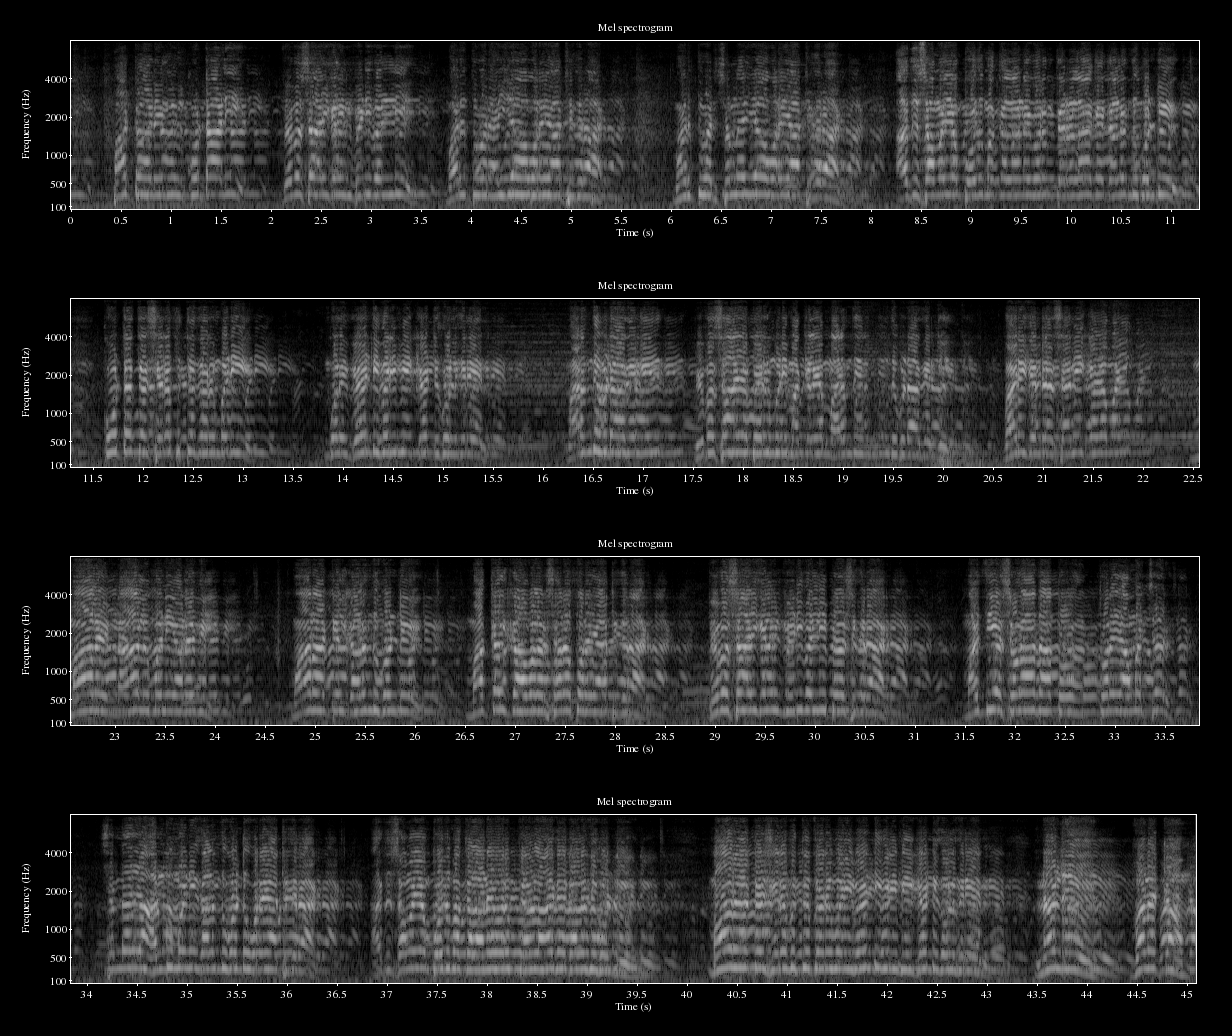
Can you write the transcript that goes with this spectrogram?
பாட்டாளிகளின் கூட்டாளி விவசாயிகளின் விடிவள்ளி மருத்துவர் ஐயா உரையாற்றுகிறார். மருத்துவர் சின்னையா உரையாற்றுகிறார். அது சமயம் பொதுமக்கள் அனைவரும் திரளாக கலந்து கொண்டு கூட்டத்தை சிறப்பித்து தரும்படி உங்களை வேண்டி விரும்பி கேட்டுக்கொள்கிறேன். மறந்து விடாதீர்கள். விவசாய பெருங்குடி மக்களே மறந்து இருந்து விடாதீர்கள். வருகின்ற சனிக்கிழமை மாலை நாலு மணி அளவில் மாநாட்டில் கலந்து கொண்டு மக்கள் காவலர் சிறப்புரையாற்றுகிறார். விவசாயிகளின் விடிவெள்ளி பேசுகிறார். மத்திய சுகாதார துறை அமைச்சர் சின்னையா அன்புமணி கலந்து கொண்டு உரையாற்றுகிறார். அது சமயம் பொதுமக்கள் அனைவரும் திரளாக கலந்து கொண்டு மாநாட்டை சிறப்பித்து பெருமை வேண்டி விரும்பி கேட்டுக்கொள்கிறேன். நன்றி வணக்கம்.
